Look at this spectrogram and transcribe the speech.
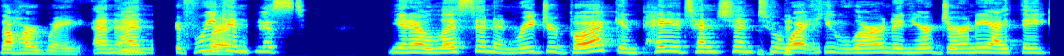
the hard way. And mm. and if we right. can just you know listen and read your book and pay attention to what you've learned in your journey, I think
